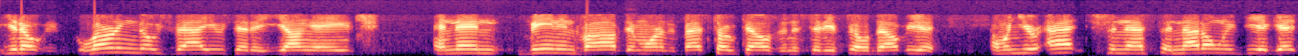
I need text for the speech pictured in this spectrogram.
you know learning those values at a young age, and then being involved in one of the best hotels in the city of Philadelphia. And when you're at Sonesta, not only do you get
